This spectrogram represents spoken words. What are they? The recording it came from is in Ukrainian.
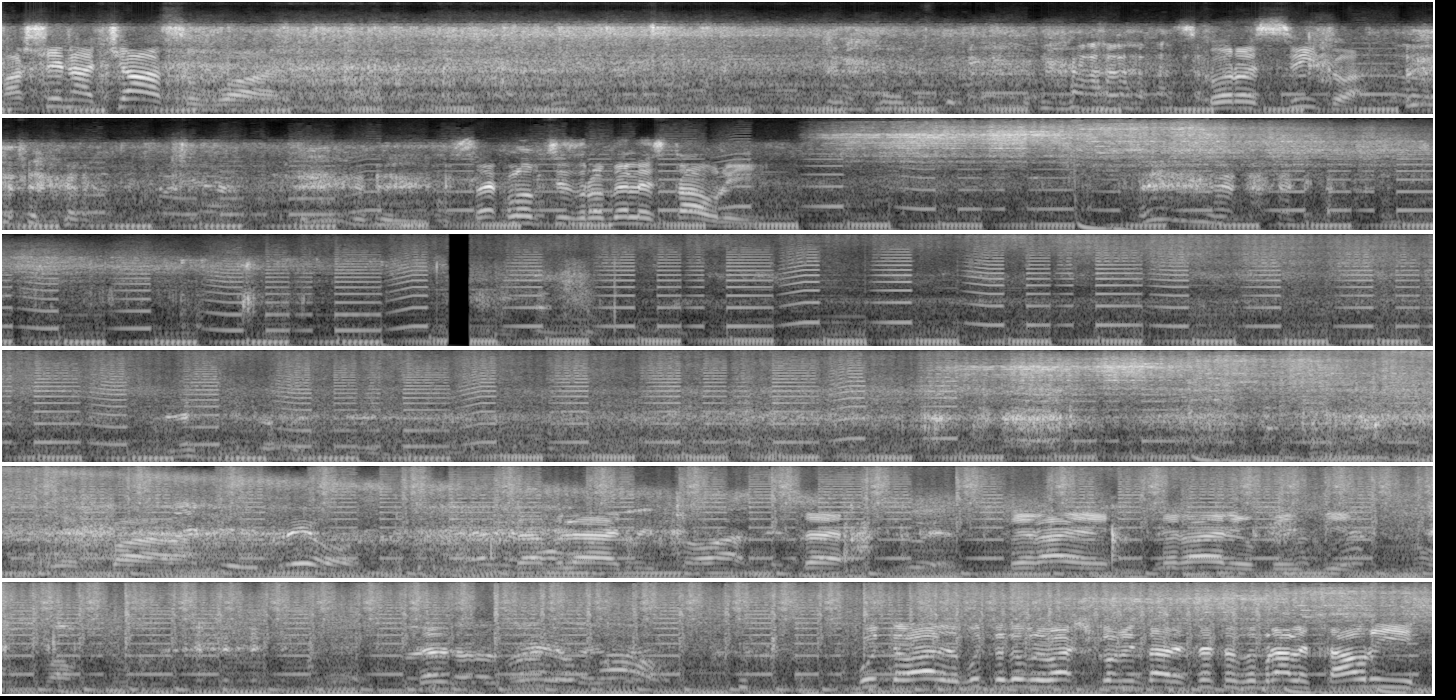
Машина часу, вас. Скорость світла. Все хлопці зробили з Таврії. Єба. Це, блядь, це Феррарі, Феррарі в бензин. Це- Будьте, ва- будьте добрі ваші коментарі. Це це забрали з Таврії.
